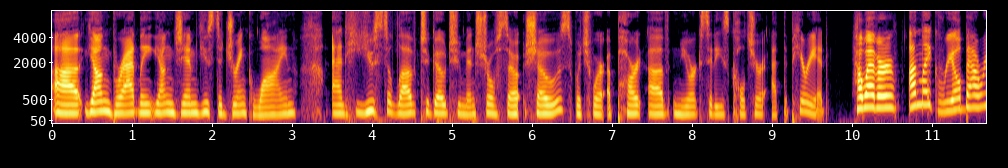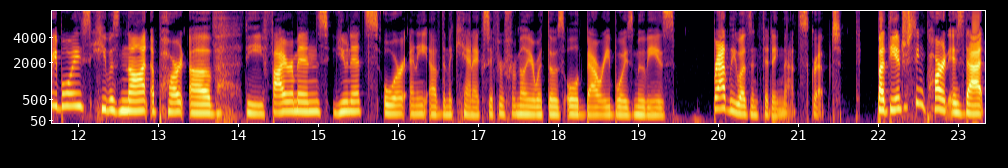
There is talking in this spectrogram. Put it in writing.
Uh, young Bradley, young Jim used to drink wine, and he used to love to go to minstrel so- shows, which were a part of New York City's culture at the period. However, unlike real Bowery boys, he was not a part of the firemen's units or any of the mechanics. If you're familiar with those old Bowery boys movies, Bradley wasn't fitting that script. But the interesting part is that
